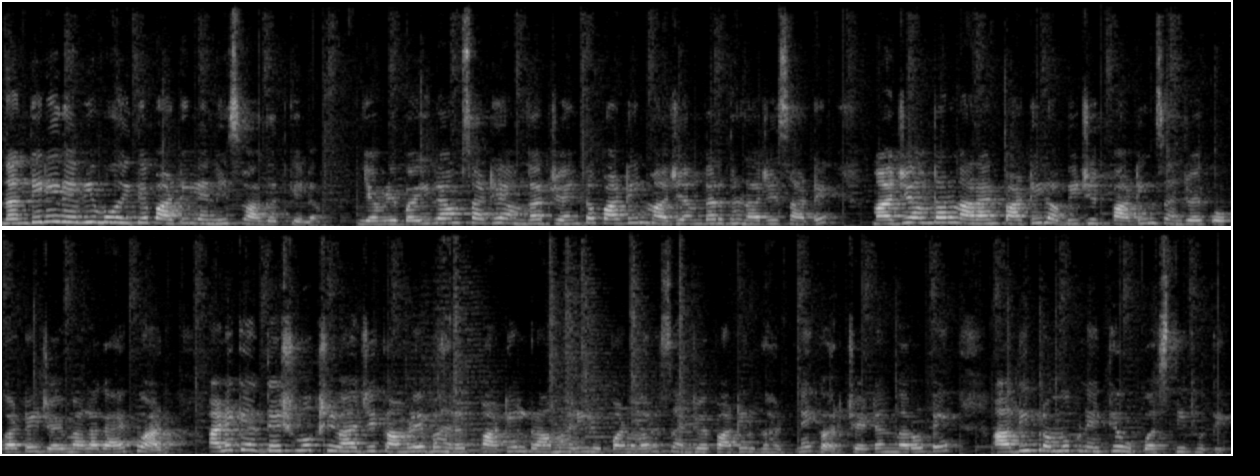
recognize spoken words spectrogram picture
नंदिनी देवी मोहिते पाटील यांनी स्वागत केलं. यावेळी बळीराम साठे आमदार जयंत पाटील माजी आमदार धनाजी साठे माजी आमदार नारायण पाटील अभिजित पाटील संजय कोकाटे जयमाला गायकवाड अनिकेत देशमुख शिवाजी कांबळे भारत पाटील रामहरी रुपणवर संजय पाटील घाटणेकर चेतन नरोटे आदी प्रमुख नेते उपस्थित होते.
